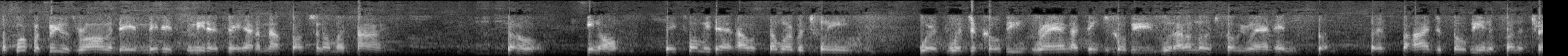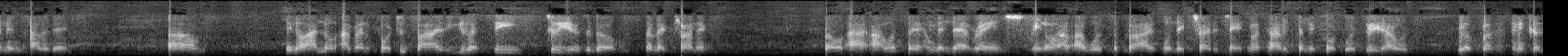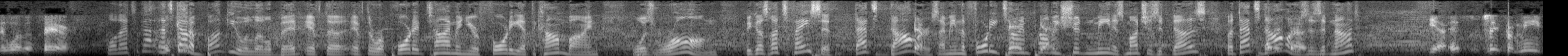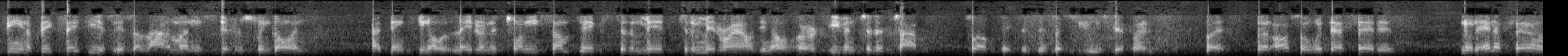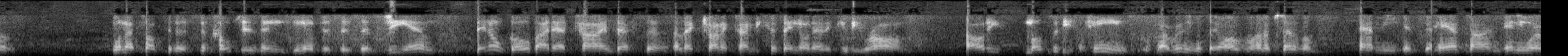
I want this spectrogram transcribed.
the 4.3 was wrong, and they admitted to me that they had a malfunction on my time. So, you know, they told me that I was somewhere between where, where Jacoby ran. I think Jacoby, well, I don't know if Jacoby ran, and but, but behind Jacoby and in front of Trindon Holliday. Um, you know, I know I ran a 4.25 at USC two years ago, electronic. So I, I would say I'm in that range. You know, I, I was surprised when they tried to change my time and tell me 4.43. That was real frustrating because it wasn't fair. Well, that's got that's got to bug you a little bit if the if the reported time in your 40 at the combine was wrong because let's face it, that's dollars. I mean, the 40 time probably shouldn't mean as much as it does, but that's dollars, is it not? Yeah, it's for me being a big safety, it's, it's a lot of money. It's the difference between going, I think, you know, later in the 20 some picks to the mid to the mid round, you know, or even to the top 12 picks. It's, it's a huge difference. But with that said, is you know the NFL. When I talk to the, the coaches and you know the, the, the GMs, they don't go by that time. That's the electronic time because they know that it can be wrong. All these, most of these teams, I really would say all of them, 100 percent of them, have me at the hand time anywhere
